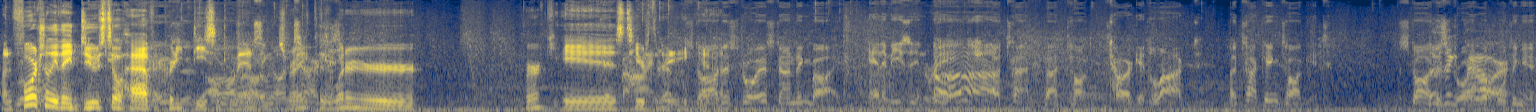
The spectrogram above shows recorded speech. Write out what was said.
Unfortunately, they do still have a pretty decent command bonus, right? Because what are Burke is tier three. Star Yeah. Destroyer standing by. Enemies in ah! range. Attack that target. Target locked. Attacking target. Star Losing Destroyer power. reporting in.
